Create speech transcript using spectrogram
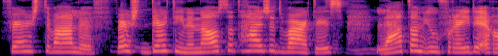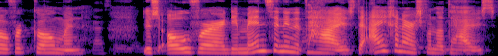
Vers 12, vers 13. En als dat huis het waard is, laat dan uw vrede erover komen. Dus over de mensen in het huis, de eigenaars van dat huis.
